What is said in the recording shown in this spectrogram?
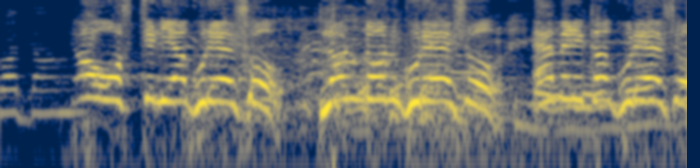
বাদাম। যাও অস্ট্রেলিয়া ঘুরে এসো লন্ডন ঘুরে এসো আমেরিকা ঘুরে এসো।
